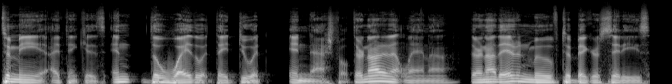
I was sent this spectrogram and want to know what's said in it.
to me i think is in the way that they do it in nashville they're not in atlanta they're not they haven't moved to bigger cities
